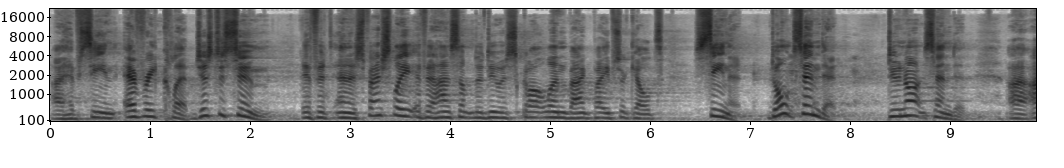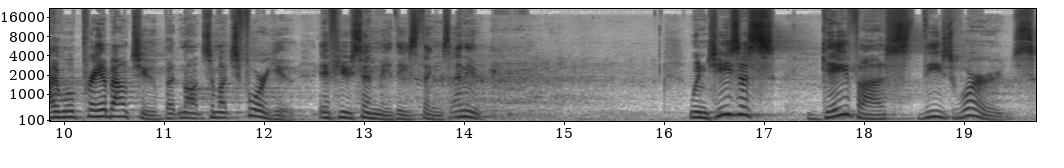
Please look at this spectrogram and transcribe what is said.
I have seen every clip. Just assume, if it, and especially if it has something to do with Scotland, bagpipes, or Celts, seen it. Don't send it. Do not send it. Uh, I will pray about you, but not so much for you if you send me these things. You, when Jesus gave us these words,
